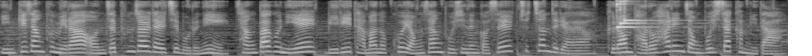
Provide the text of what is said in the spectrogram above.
인기 상품이라 언제 품절될지 모르니 장바구니에 미리 담아놓고 영상 보시는 것을 추천드려요. 그럼 바로 할인 정보 시작합니다.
